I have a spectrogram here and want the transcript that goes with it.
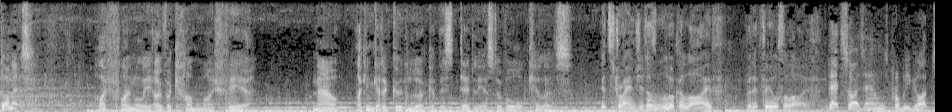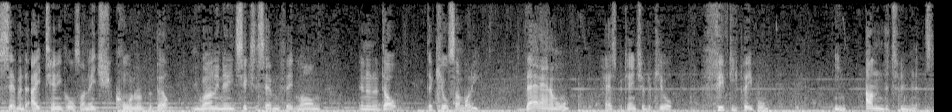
Done it. I finally overcome my fear. Now, I can get a good look at this deadliest of all killers. It's strange. It doesn't look alive, but it feels alive. That size animal's probably got seven to eight tentacles on each corner of the belt. You only need six or seven feet long in an adult to kill somebody. That animal has potential to kill 50 people in under two minutes.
